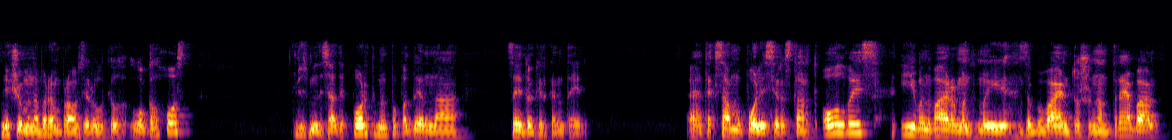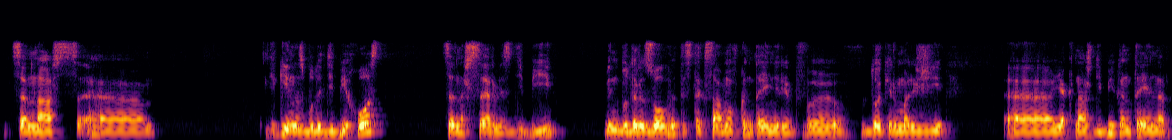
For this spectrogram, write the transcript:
Якщо ми наберемо local- localhost, 80 порт, ми попадемо на цей докер контейнер. Е, Так само policy restart always. І в environment ми забуваємо те, що нам треба. Це в нас, е, який у нас буде DB-хост. Це наш сервіс DB. Він буде резолвитись так само в контейнері в, в докер мережі, е, як наш DB контейнер.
